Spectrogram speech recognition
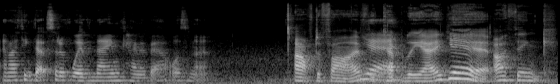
And I think that's sort of where the name came about, wasn't it? After five, Yeah. capital EA. Yeah, I think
